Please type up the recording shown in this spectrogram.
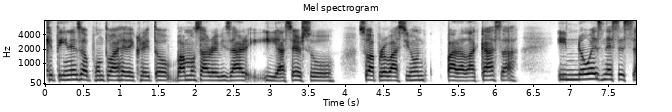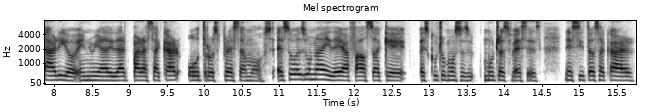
que tienes el puntuaje de crédito, vamos a revisar y hacer su, su aprobación para la casa. Y no es necesario en realidad para sacar otros préstamos. Eso es una idea falsa que escucho muchas, muchas veces. Necesito sacar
